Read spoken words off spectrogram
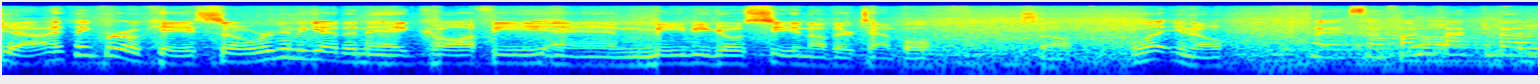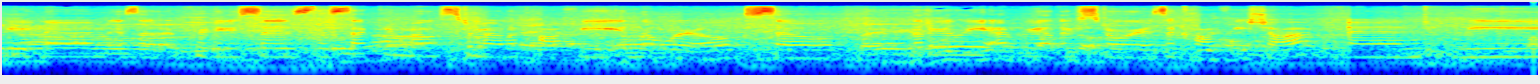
yeah, I think we're okay. So we're gonna get an egg coffee and maybe go see another temple. So we'll let you know. Okay, so fun fact about Vietnam is that it produces the second most amount of coffee in the world. So literally every other store is a coffee shop, and we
